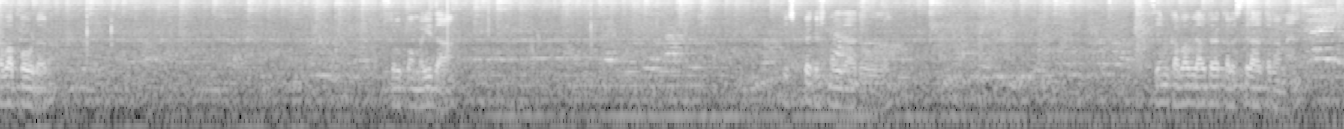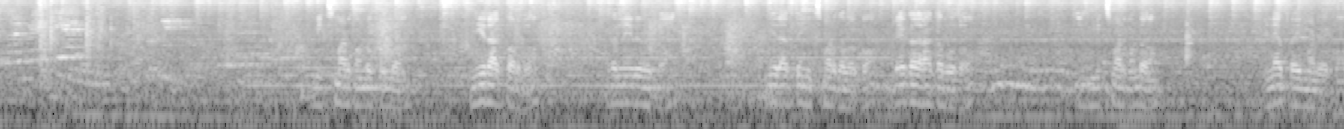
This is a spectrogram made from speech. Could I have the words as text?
ಕಬಾಬ್ ಪೌಡರ್. ಸ್ವಲ್ಪ ಮೈದಾ. ಎಷ್ಟು ಬೇಕಷ್ಟು ಮೈದಾ ಹಾಕಬಹುದು ಸೇಮ್ ಕಬಾಬ್ ಯಾವ ಥರ ಕಲಿಸ್ತೀರ ಆ ಥರನೇ? ಮಿಕ್ಸ್ ಮಾಡಿಕೊಂಡು ಫುಲ್ಲು ನೀರು ಹಾಕ್ಬಾರ್ದು. ಅದ್ರಲ್ಲಿ ನೀರು ಇರುತ್ತೆ. ನೀರು ಹಾಕ್ತಿ ಮಿಕ್ಸ್ ಮಾಡ್ಕೋಬೇಕು. ಬೇಕಾದ್ರೆ ಹಾಕೋಬೋದು. ಮಿಕ್ಸ್ ಮಾಡಿಕೊಂಡು ಎಣ್ಣೆ ಫ್ರೈ ಮಾಡಬೇಕು.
